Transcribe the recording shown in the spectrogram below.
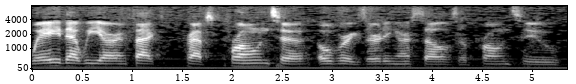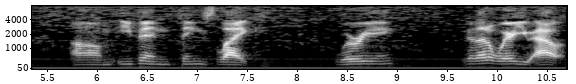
way that we are, in fact, perhaps prone to overexerting ourselves or prone to um, even things like worrying. You know, that'll wear you out.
